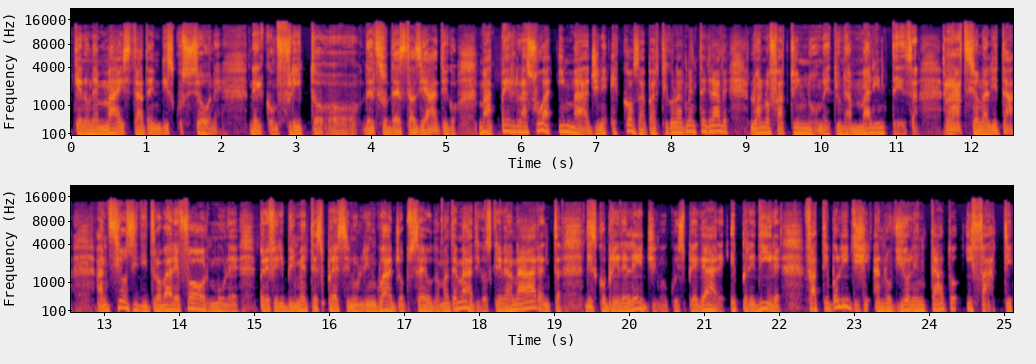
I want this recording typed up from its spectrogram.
che non è mai stata in discussione nel conflitto del sud-est asiatico, ma per la sua immagine e cosa particolarmente grave lo hanno fatto in nome di una malintesa razionalità, ansiosi di trovare formule, preferibilmente espresse in un linguaggio pseudo-matematico, scrive Anna Arendt, di scoprire leggi con cui spiegare e predire. Fatti politici, hanno violentato i fatti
